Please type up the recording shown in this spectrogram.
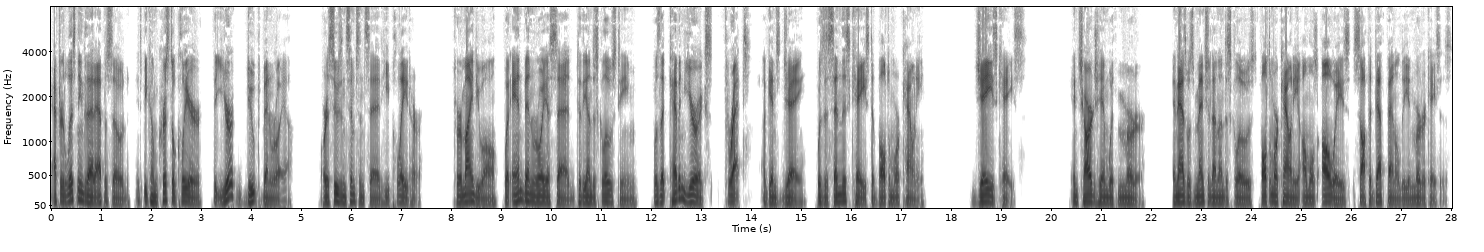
After listening to that episode, it's become crystal clear that Urick duped Benaroya, Or as Susan Simpson said, he played her. To remind you all, what Ann Benaroya said to the undisclosed team was that Kevin Urick's threat against Jay was to send this case to Baltimore County, Jay's case, and charge him with murder. And as was mentioned on Undisclosed, Baltimore County almost always sought the death penalty in murder cases.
